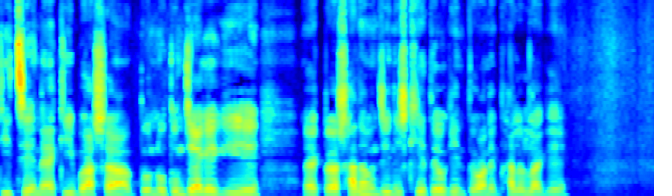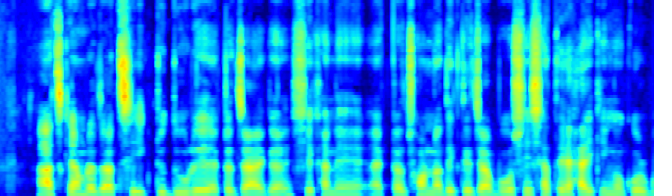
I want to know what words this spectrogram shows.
কিচেন একই বাসা, তো নতুন জায়গায় গিয়ে একটা সাধারণ জিনিস খেতেও কিন্তু অনেক ভালো লাগে। আজকে আমরা যাচ্ছি একটু দূরে একটা জায়গায়, সেখানে একটা ঝর্ণা দেখতে যাব, সেই সাথে হাইকিংও করব।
